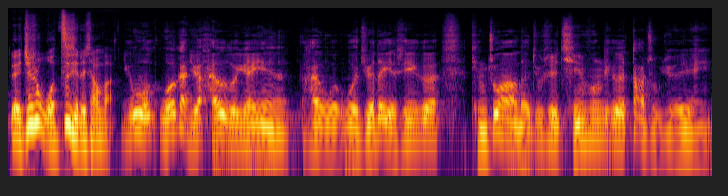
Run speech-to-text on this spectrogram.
对，这是我自己的想法。因为我我感觉还有个原因，还我我觉得也是一个挺重要的，就是秦风这个大主角的原因。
